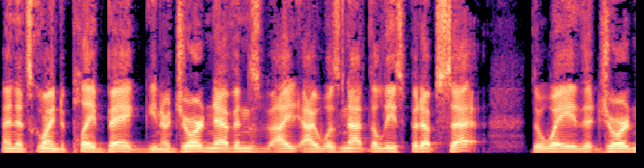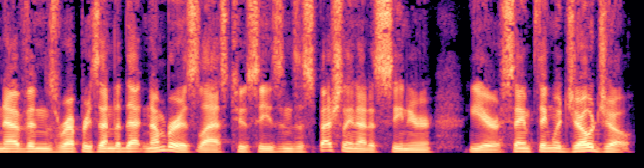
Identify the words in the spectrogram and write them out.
and that's going to play big. You know, Jordan Evans, I, I was not the least bit upset the way that Jordan Evans represented that number his last two seasons, especially not his senior year. Same thing with JoJo.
